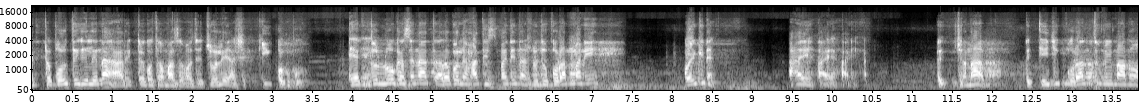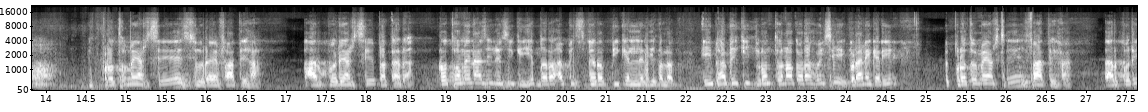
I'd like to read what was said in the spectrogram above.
একটা বলতে গেলে না আরেকটা কথা মাঝে মাঝে চলে আসে, কি করব? একজন লোক আছে না, তারা বলে হাদিস মানি না, শুধু কোরআন মানি? হয় কিনা হায় হায় হায় হায়। জনাব, এই যে কোরআন তুমি মানো, প্রথমে আসছে সুরায় ফাতেহা, তারপরে আসছে বাকারা। প্রথমে নাজিল হয়েছে কি খলাক। এইভাবে কি গ্রন্থনা করা হয়েছে কোরআনে কারীম? প্রথমে আসছে ফাতেহা, তারপরে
